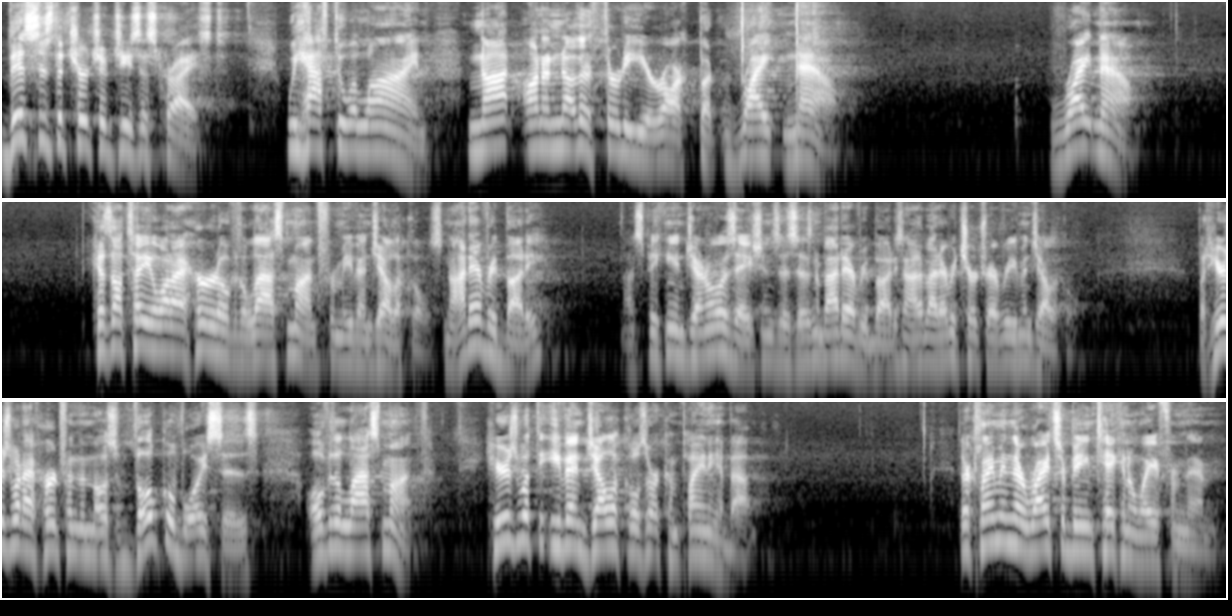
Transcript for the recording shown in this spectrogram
This is the church of Jesus Christ. We have to align, not on another 30 year arc, but right now. Right now. Because I'll tell you what I heard over the last month from evangelicals. Not everybody, I'm speaking in generalizations. This isn't about everybody, it's not about every church or every evangelical. But here's what I've heard from the most vocal voices over the last month. Here's what the evangelicals are complaining about they're claiming their rights are being taken away from them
